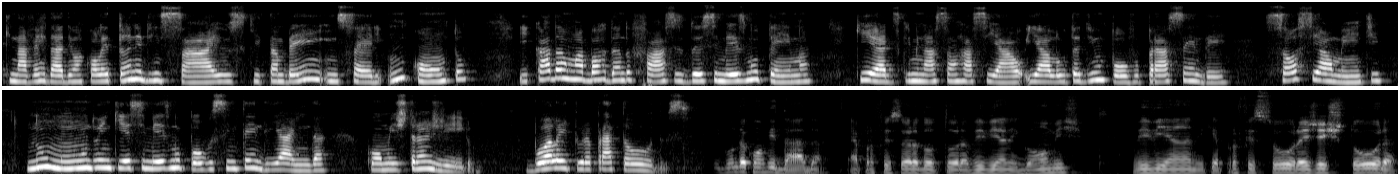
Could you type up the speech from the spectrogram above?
que na verdade é uma coletânea de ensaios que também insere um conto e cada um abordando faces desse mesmo tema, que é a discriminação racial e a luta de um povo para ascender socialmente num mundo em que esse mesmo povo se entendia ainda como estrangeiro. Boa leitura para todos. Segunda convidada, é a professora doutora Viviane Gomes. Viviane, que é professora e gestora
